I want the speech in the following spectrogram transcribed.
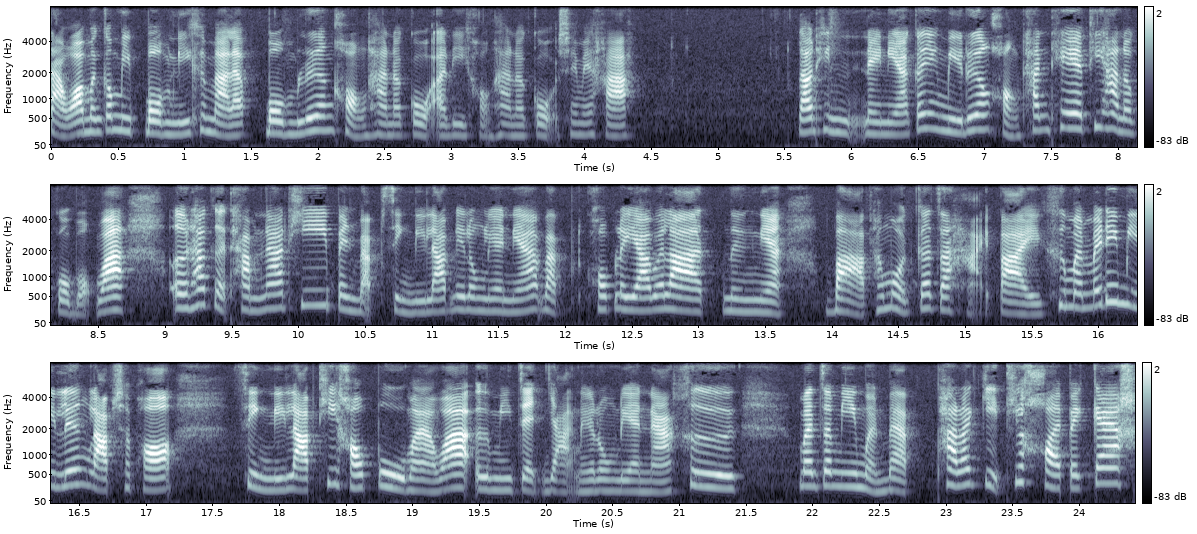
แต่ว่ามันก็มีปมนี้ขึ้นมาแล้วปมเรื่องของฮานาโกะอดีตของฮานาโกะใช่ไหมคะ แล้วทีในนี้ก็ยังมีเรื่องของท่านเทพที่ฮานาโกะบอกว่าเออถ้าเกิดทำหน้าที่เป็นแบบสิ่งลี้ลับในโรงเรียนนี้แบบครบระยะเวลาหนึ่งเนี่ยบาปทั้งหมดก็จะหายไป คือมันไม่ได้มีเรื่องลับเฉพาะสิ่งลี้ลับที่เขาปูมาว่าเออมีเจ็ดอย่างในโรงเรียนนะ คือ มันจะมีเหมือนแบบภารกิจที่คอยไปแก้ไข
